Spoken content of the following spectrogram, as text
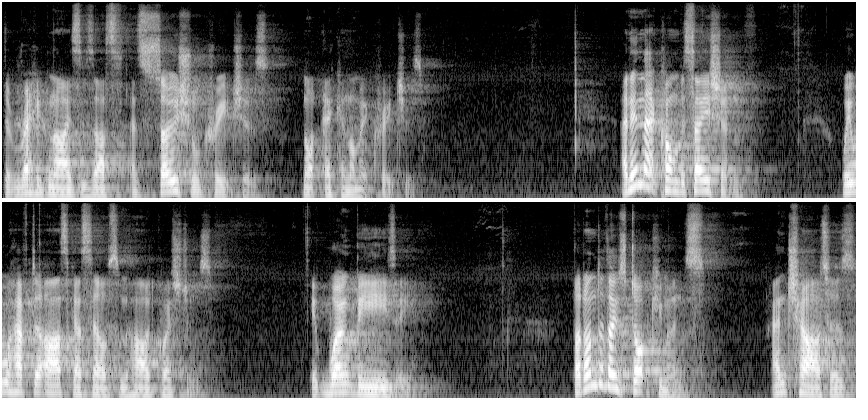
that recognizes us as social creatures, not economic creatures. And in that conversation, we will have to ask ourselves some hard questions. It won't be easy. But under those documents and charters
